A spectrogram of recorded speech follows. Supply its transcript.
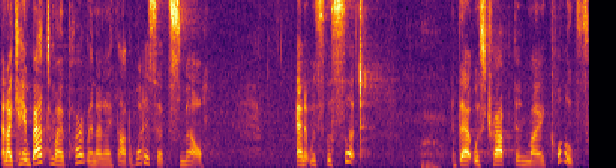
And I came back to my apartment and I thought, what is that smell? And it was the soot that was trapped in my clothes.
